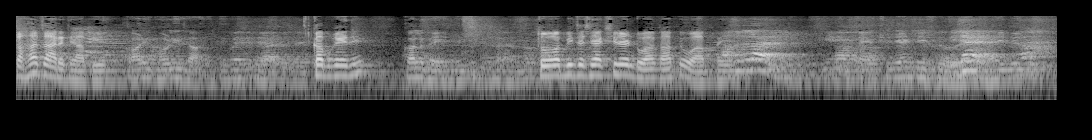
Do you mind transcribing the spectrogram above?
कहाँ जा रहे थे आप ये? था। कब गए थे? कल गए थे। तो अभी जैसे एक्सीडेंट हुआ कहाँ पे हुआ आपका ये एक्सीडेंट इस हाईवे पे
